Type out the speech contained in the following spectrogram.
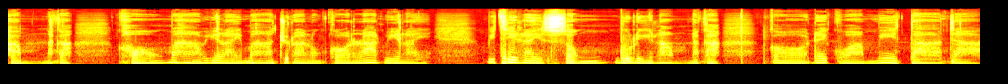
ธรรมนะคะของมหาวิทยาลัย มหาจุฬาลงกรณราชวิทยาลัย วิทยาลัยสงบุรีรัมย์นะคะ ก็ได้ความเมตตาจาก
